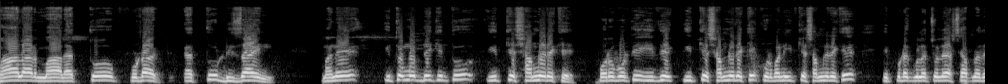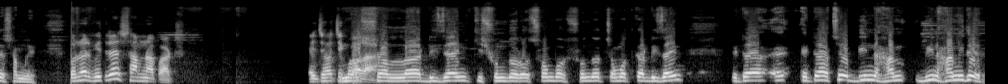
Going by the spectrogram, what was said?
মাল আর মাল এত প্রোডাক্ট এত ডিজাইন মানে ইতোমধ্যে কিন্তু ঈদকে সামনে রেখে পরবর্তী ঈদে ঈদকে সামনে রেখে কোরবানি ঈদকে সামনে রেখে এই প্রোডাক্টগুলো চলে আসছে আপনাদের সামনে। ভিতরে সামনা পাট। মাশাআল্লাহ ডিজাইন কি সুন্দর অসম্ভব সুন্দর চমৎকার ডিজাইন এটা এটা হচ্ছে বিন হাম বিন হামিদের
